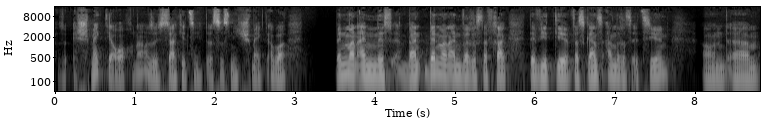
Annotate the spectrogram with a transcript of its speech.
also es schmeckt ja auch, ne? Also ich sage jetzt nicht, dass es nicht schmeckt, aber wenn man einen, wenn, man einen Barista fragt, der wird dir was ganz anderes erzählen. Und ähm,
